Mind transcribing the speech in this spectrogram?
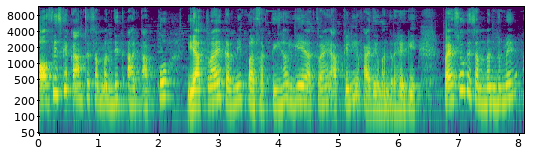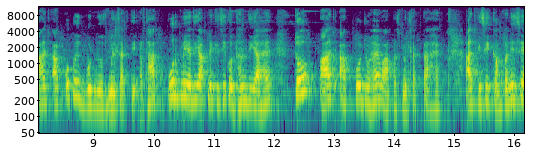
ऑफ़िस के काम से संबंधित आज आपको यात्राएँ करनी पड़ सकती हैं और ये यात्राएँ आपके लिए फ़ायदेमंद रहेगी। पैसों के संबंध में आज आपको कोई गुड न्यूज़ मिल सकती है अर्थात पूर्व में यदि आपने किसी को धन दिया है तो आज आपको जो है वापस मिल सकता है। आज किसी कंपनी से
